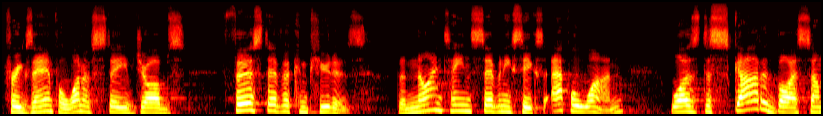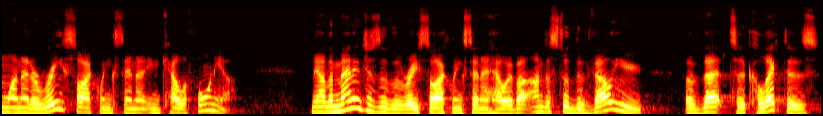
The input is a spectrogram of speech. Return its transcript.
For example, one of Steve Jobs' first ever computers, the 1976 Apple I, was discarded by someone at a recycling centre in California. Now, the managers of the recycling centre, however, understood the value of that to collectors,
